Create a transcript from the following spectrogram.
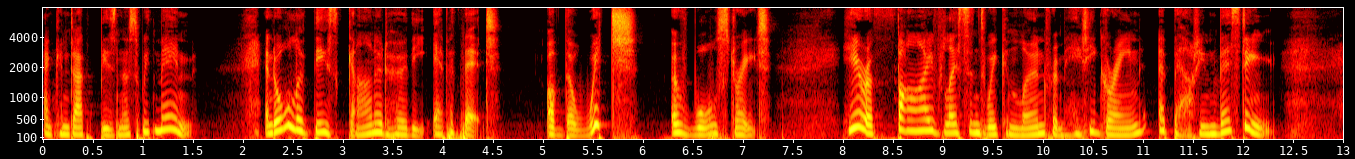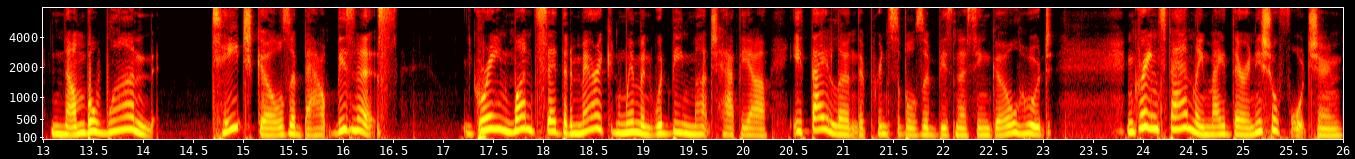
and conduct business with men. And all of this garnered her the epithet of the Witch of Wall Street. Here are five lessons we can learn from Hetty Green about investing. Number one, teach girls about business. Green once said that American women would be much happier if they learnt the principles of business in girlhood. Green's family made their initial fortune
